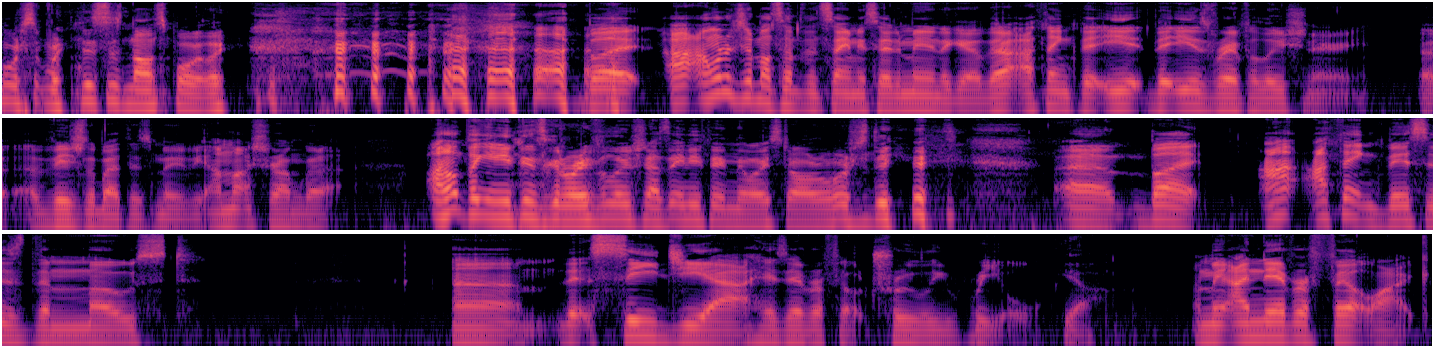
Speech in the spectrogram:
we're- this is non-spoiler. but I, I want to jump on something Sammy said a minute ago that I think that, it, that is revolutionary uh, uh, visually about this movie. I'm not sure I'm gonna. I don't think anything's gonna revolutionize anything the way Star Wars did. uh, but I, I think this is the most um, that CGI has ever felt truly real. Yeah. I mean, I never felt like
